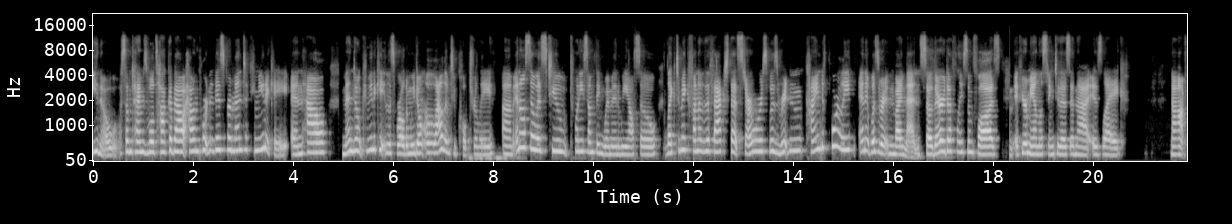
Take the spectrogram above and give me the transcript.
you know, sometimes we'll talk about how important it is for men to communicate and how men don't communicate in this world and we don't allow them to culturally. Um, and also, as two 20 something women, we also like to make fun of the fact that Star Wars was written kind of poorly and it was written by men. So there are definitely some flaws. If you're a man listening to this and that is like, not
